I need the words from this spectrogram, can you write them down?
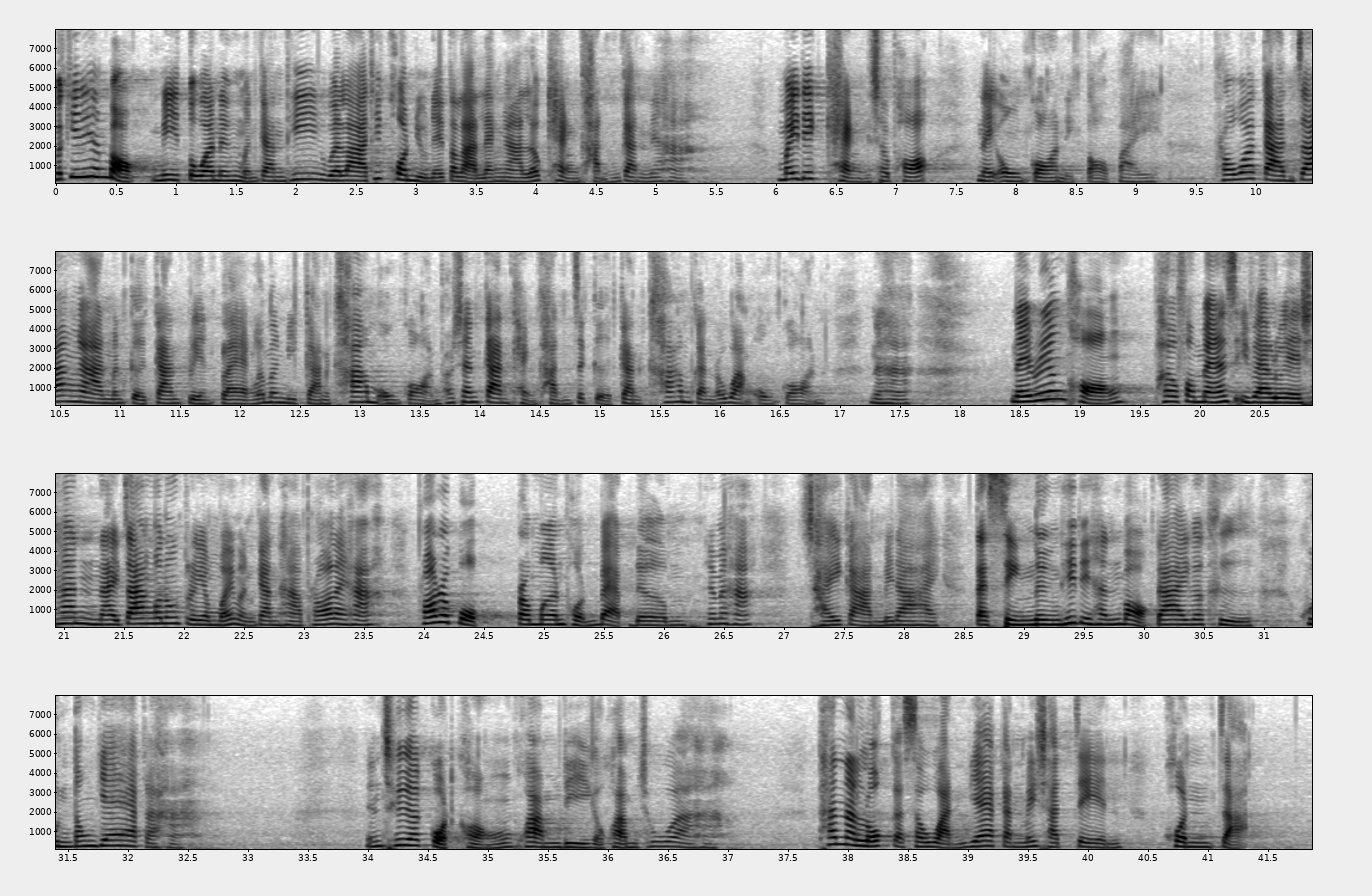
เมื่อกี้ที่ฉันบอกมีตัวหนึ่งเหมือนกันที่เวลาที่คนอยู่ในตลาดแรงงานแล้วแข่งขันกันเนี่ยค่ะไม่ได้แข่งเฉพาะในองค์กรอีกต่อไป ราะว่าการจ้างงานมันเกิดการเปลี่ยนแปลง แล้วมันมีการข้ามองค์กร เพราะฉะนั้นการแข่งขันจะเกิดการข้ามกันระหว่างองค์กรนะคะในเรื่องของ performance evaluation นายจ้างก็ต้องเตรียมไว้เหมือนกันค่ะเพราะอะไรคะเพราะระบบประเมินผลแบบเดิมใช่ไหมคะใช้การไม่ได้ แต่สิ่งหนึ่งที่ดิฉันบอกได้ก็คือ คุณต้องแยกอะค่ะฉันเชื่อกฎของความดีกับความชั่วค่ะ ถ้านรกกับสวรรค์แยกกันไม่ชัดเจน คนจะ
